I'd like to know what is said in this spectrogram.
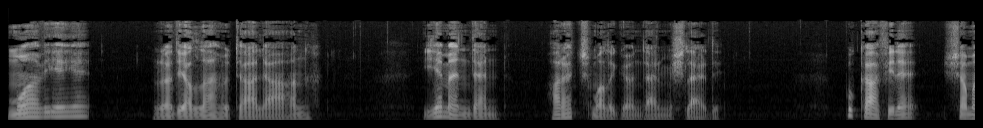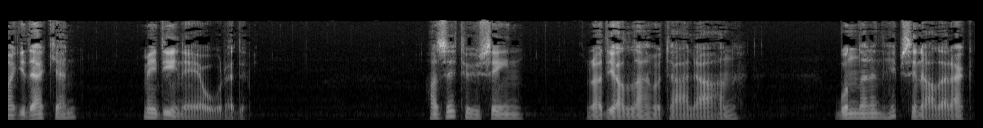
Muaviye'ye radıyallahu teala anh Yemen'den haraç malı göndermişlerdi. Bu kafile Şam'a giderken Medine'ye uğradı. Hazreti Hüseyin radıyallahu teala anh bunların hepsini alarak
